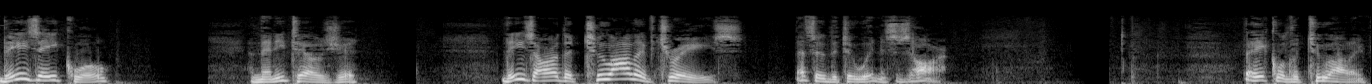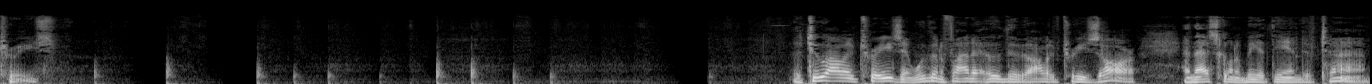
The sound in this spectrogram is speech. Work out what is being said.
These equal, and then he tells you, these are the two olive trees. That's who the two witnesses are. They equal the two olive trees. The two olive trees, and we're going to find out who the olive trees are, and that's going to be at the end of time.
